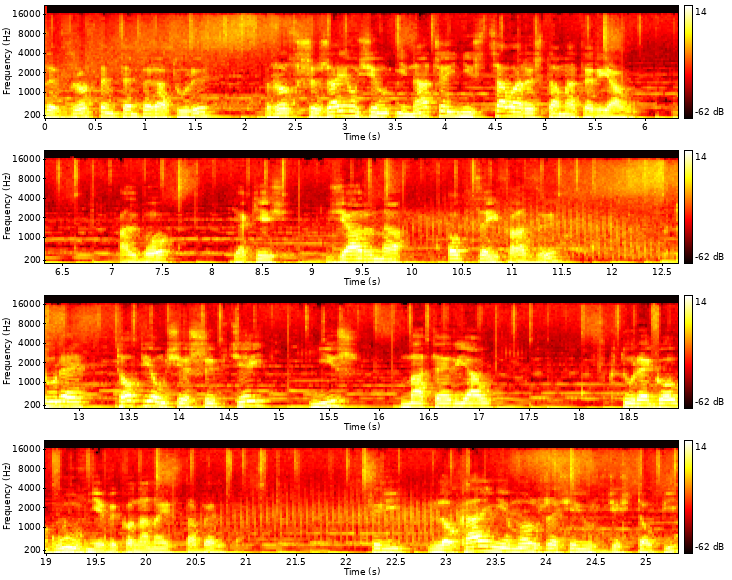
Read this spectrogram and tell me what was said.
ze wzrostem temperatury rozszerzają się inaczej niż cała reszta materiału. Albo jakieś ziarna obcej fazy, które topią się szybciej niż materiał, z którego głównie wykonana jest tabelka. Czyli lokalnie może się już gdzieś topić,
